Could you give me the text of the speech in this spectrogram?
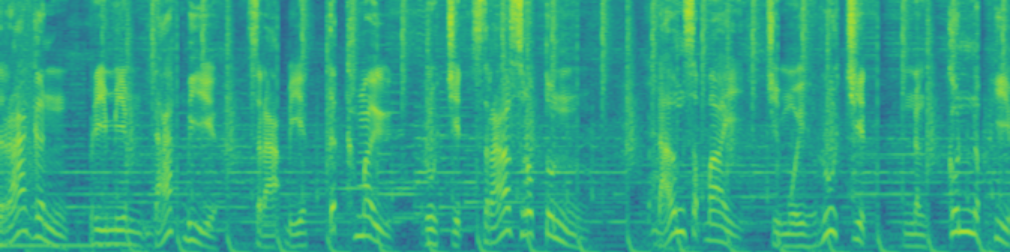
Dragon Premium Dark Beer ស្រាបៀរទឹកខ្មៅរសជាតិស្រាលស្រទន់ផ្ដើមសបាយជាមួយរសជាតិនិងគុណភាព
